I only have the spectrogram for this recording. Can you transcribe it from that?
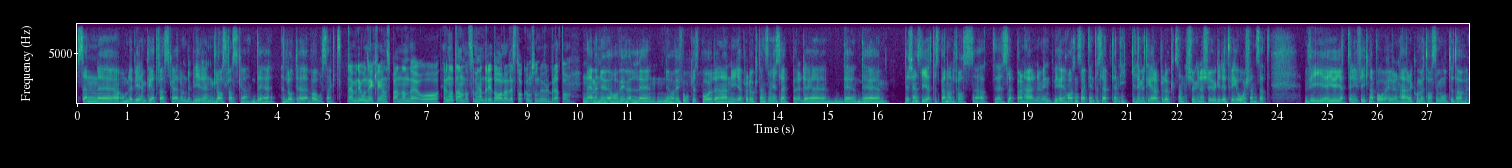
Sen eh, om det blir en petflaska eller om det blir en glasflaska, det låter jag vara osagt. Nej, men det är onekligen spännande. Och är det något annat som händer i Dala eller Stockholm som du vill berätta om? Nej, men nu har vi väl eh, nu har vi fokus på den här nya produkten som vi släpper. Det, det, det, det känns ju jättespännande för oss att släppa den här. Vi, vi har som sagt inte släppt en icke-limiterad produkt sedan 2020, det är tre år sedan. Så att vi är ju jättenyfikna på hur den här kommer tas emot av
